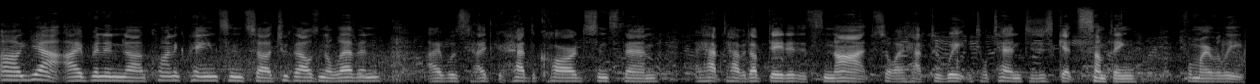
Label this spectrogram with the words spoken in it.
Uh, yeah, I've been in uh, chronic pain since uh, 2011. I was I'd had the card since then. I have to have it updated. It's not, so I have to wait until 10 to just get something for my relief.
